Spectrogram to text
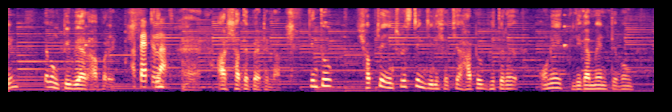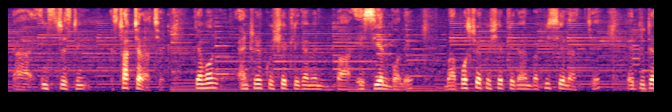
এন্ড এবং টিবিয়ার আপার এন্ড হ্যাঁ আর সাথে প্যাটেলা কিন্তু সবচেয়ে ইন্টারেস্টিং জিনিস হচ্ছে হাঁটুর ভিতরে অনেক লিগামেন্ট এবং ইন্টারেস্টিং স্ট্রাকচার আছে। যেমন অ্যান্টেরিয়র কুশিয়েট লিগামেন্ট বা এসিএল বলে। বা পোস্টার অফিসিয়াল লিগামেন্ট বা পিসিএল আছে এই দুইটা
